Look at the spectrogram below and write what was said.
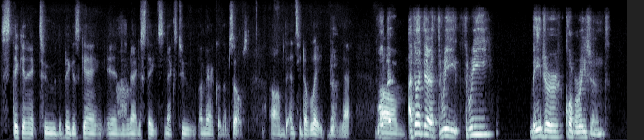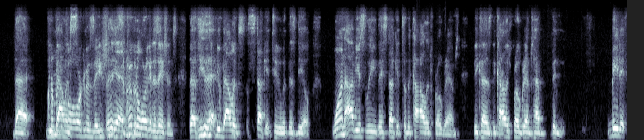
sticking it to the biggest gang in the united states next to america themselves um, the ncaa being that Well, um, I feel like there are three three major corporations that New Criminal Balance organizations. yeah, criminal organizations that that New Balance stuck it to with this deal. One, obviously, they stuck it to the college programs because the college programs have been made it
